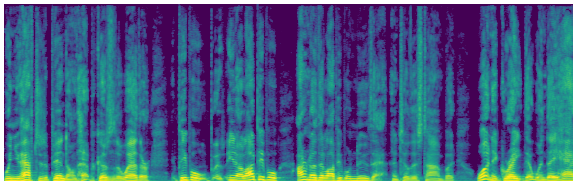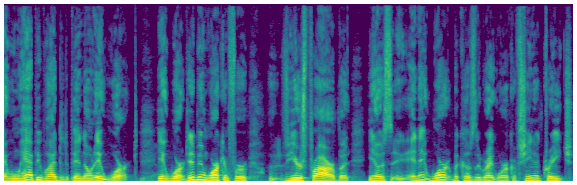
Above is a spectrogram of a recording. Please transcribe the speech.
when you have to depend on that because of the weather, people, you know, a lot of people. I don't know that a lot of people knew that until this time, but wasn't it great that when they had when we had people who had to depend on it, it worked. Yeah. It worked. It had been working for years prior, but you know, and it worked because of the great work of Sheena Creech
